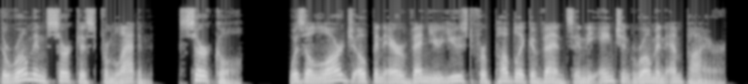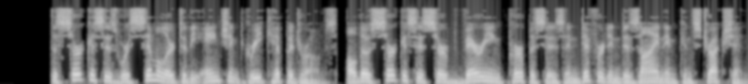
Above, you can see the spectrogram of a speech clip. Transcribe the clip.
The Roman circus from Latin, circle, was a large open-air venue used for public events in the ancient Roman Empire. The circuses were similar to the ancient Greek hippodromes, although circuses served varying purposes and differed in design and construction.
